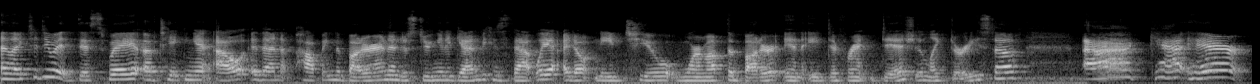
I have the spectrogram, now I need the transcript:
I like to do it this way of taking it out and then popping the butter in and just doing it again because that way I don't need to warm up the butter in a different dish and like dirty stuff. Ah, cat hair.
